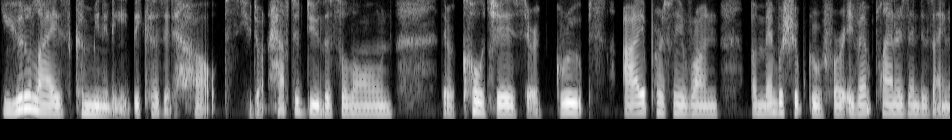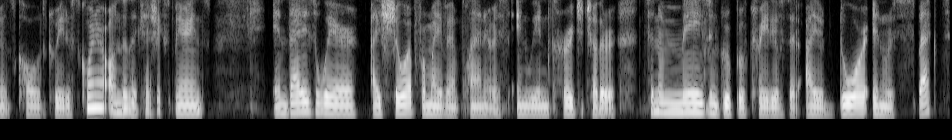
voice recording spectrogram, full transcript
utilize community because it helps. You don't have to do this alone. There are coaches, there are groups. I personally run a membership group for event planners and designers called Creatives Corner under the Kesh Experience. And that is where I show up for my event planners and we encourage each other. It's an amazing group of creatives that I adore and respect,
